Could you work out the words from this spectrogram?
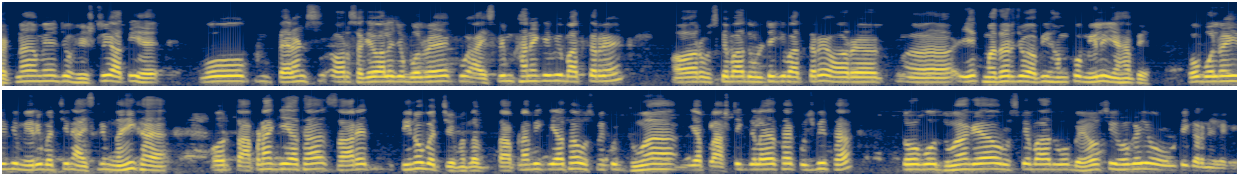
घटना में जो हिस्ट्री आती है वो पेरेंट्स और सगे वाले जो बोल रहे हैं कोई आइसक्रीम खाने की भी बात कर रहे हैं और उसके बाद उल्टी की बात कर रहे हैं और एक मदर जो अभी हमको मिली यहाँ पे वो बोल रही है कि मेरी बच्ची ने आइसक्रीम नहीं खाया और तापना किया था सारे तीनों बच्चे मतलब तापना भी किया था उसमें कुछ धुआं या प्लास्टिक जलाया था कुछ भी था तो वो धुआं गया और उसके बाद वो बेहोशी हो गई और उल्टी करने लगी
